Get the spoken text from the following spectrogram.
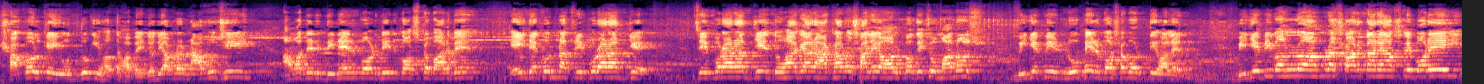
সকলকেই উদ্যোগী হতে হবে। যদি আমরা না বুঝি, আমাদের দিনের পর দিন কষ্ট বাড়বে। এই দেখুন না ত্রিপুরা রাজ্যে। ত্রিপুরা রাজ্যে দু হাজার আঠারো সালে অল্প কিছু মানুষ বিজেপির লুফের বশবর্তী হলেন। বিজেপি বলল, আমরা সরকারে আসলে পরেই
